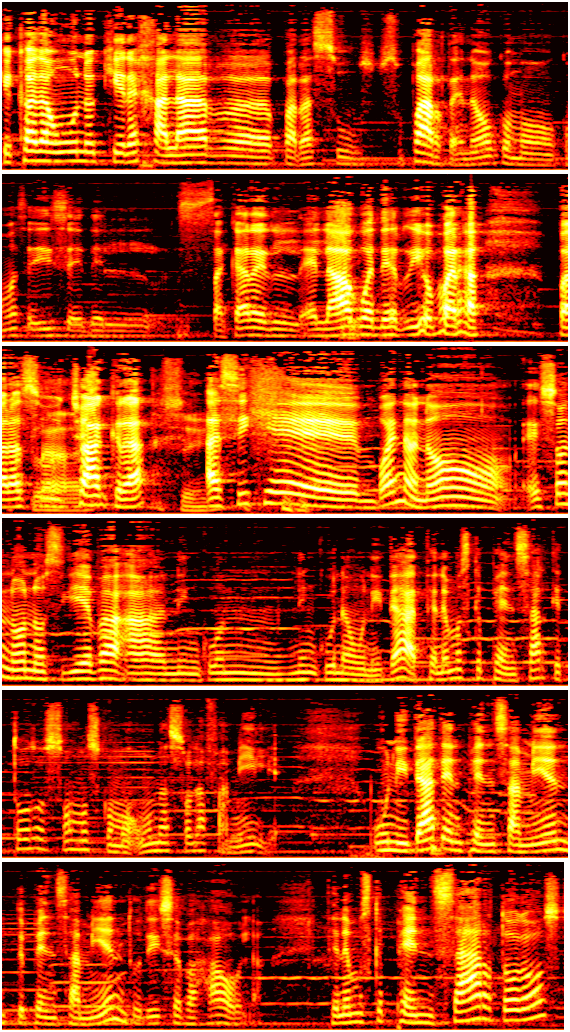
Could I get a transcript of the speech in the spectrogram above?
que cada uno quiere jalar eh, para su, su parte, ¿no? Como, ¿cómo se dice? Del sacar el, el agua del río para, para su chakra. Así que, bueno, no, eso no nos lleva a ningún, ninguna unidad. Tenemos que pensar que todos somos como una sola familia. Unidad en pensamiento, pensamiento dice Bajaola. Tenemos que pensar todos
